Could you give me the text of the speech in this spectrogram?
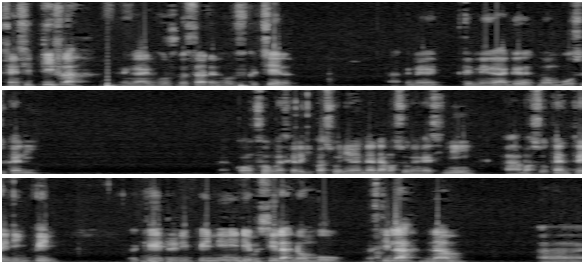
sensitif lah dengan huruf besar dan huruf kecil. Uh, kena kena ada nombor sekali. Confirmkan sekali lagi password yang anda dah masukkan kat sini. Uh, masukkan trading pin. Okey, trading pin ni dia mestilah nombor. Mestilah 6 uh,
